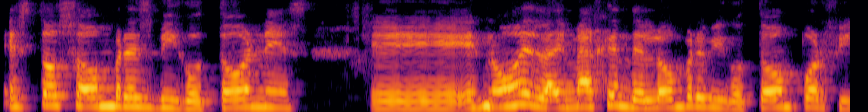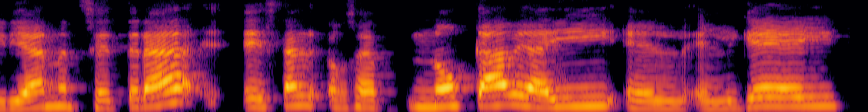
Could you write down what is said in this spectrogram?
estos hombres bigotones, eh, ¿no? La imagen del hombre bigotón porfiriano, etcétera, está, o sea, no cabe ahí el, gay,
